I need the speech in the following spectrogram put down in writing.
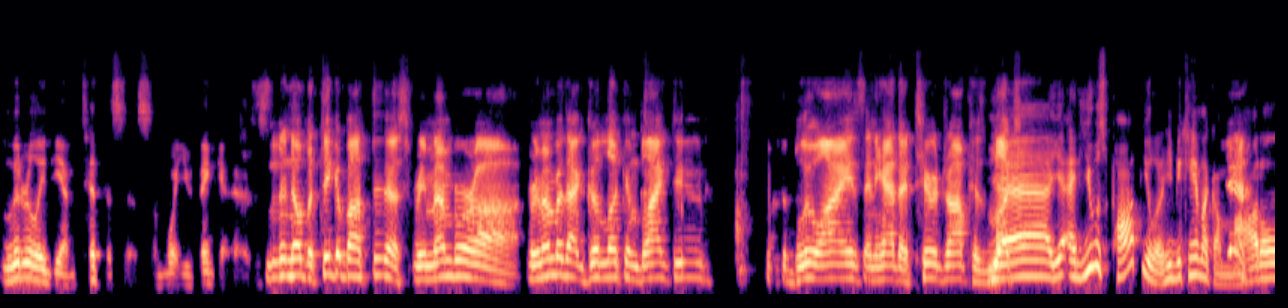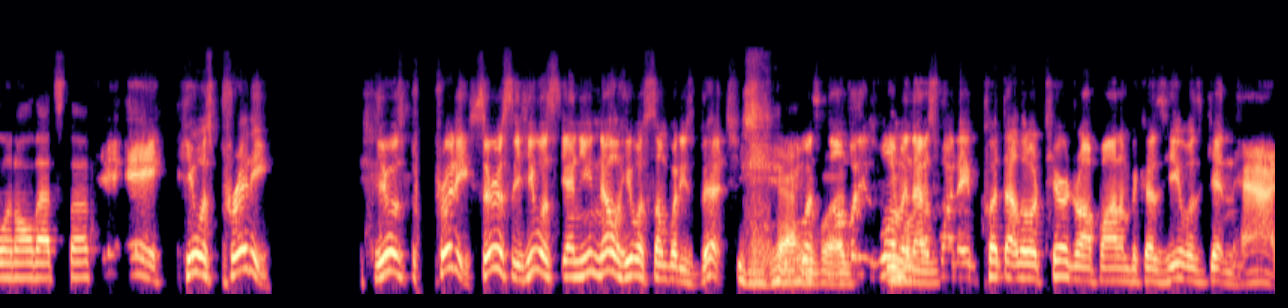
literally the antithesis of what you think it is No, but think about this. Remember, uh, remember that good-looking black dude with the blue eyes, and he had that teardrop. His mug. yeah yeah and he was popular he became like a Yeah. model and all that stuff Hey, he was pretty. He was pretty. Seriously, he was, and you know, he was somebody's bitch. yeah he was, somebody's woman. That's why they put that little teardrop on him because he was getting had.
